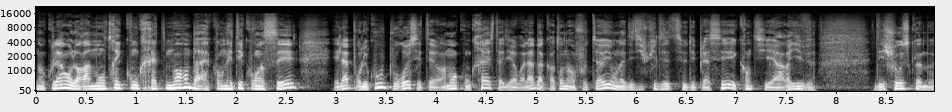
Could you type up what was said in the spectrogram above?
Donc là, on leur a montré concrètement bah, qu'on était coincé. Et là, pour le coup, pour eux, c'était vraiment concret, c'est-à-dire voilà, bah, quand on est en fauteuil, on a des difficultés de se déplacer. Et quand il arrive des choses comme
